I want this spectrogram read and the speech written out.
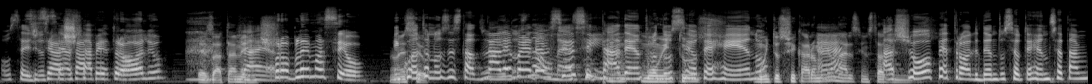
Ou Se seja, você achar, petróleo, Exatamente. Já é. problema seu. Não é Enquanto seu. nos Estados Na Unidos Alemanha não, deve né? ser Se assim. tá dentro Muitos- do seu terreno, Muitos ficaram É? milionários nos Estados achou Unidos. petróleo dentro do seu terreno, você tá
